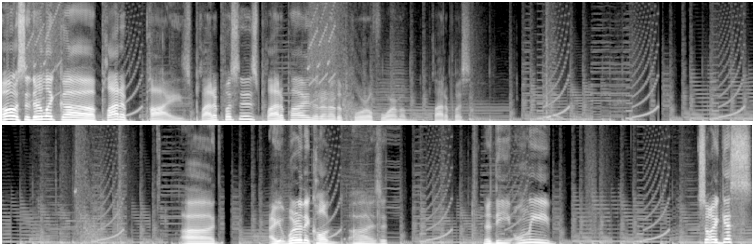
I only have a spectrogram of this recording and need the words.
Oh, so they're like uh platypies. Platypuses? Platypies? I don't know the plural form of platypus. Uh I what are they called? Uh is it They're the only So I guess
